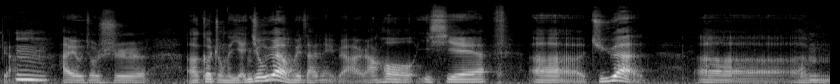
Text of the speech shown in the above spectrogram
边，嗯还有就是呃各种的研究院会在那边，然后一些呃剧院。呃，嗯，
